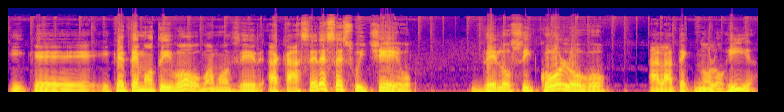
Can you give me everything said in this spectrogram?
y que, y que te motivó, vamos a decir, a hacer ese switcheo de los psicólogos a la tecnología.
